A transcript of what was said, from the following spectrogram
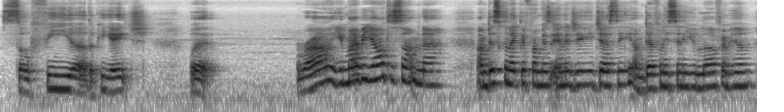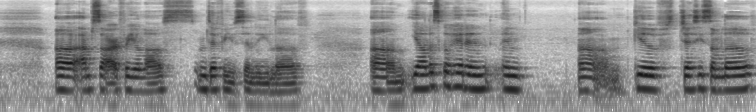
Sophia, the PH. But, Ra, you might be onto something now. I'm disconnected from his energy, Jesse. I'm definitely sending you love from him. Uh, I'm sorry for your loss. I'm definitely sending you love. Um, y'all, let's go ahead and and um, give Jesse some love.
